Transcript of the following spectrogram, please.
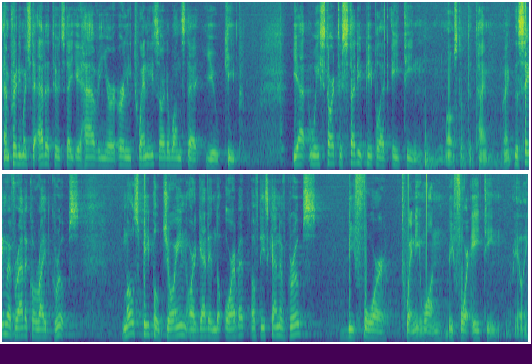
And pretty much the attitudes that you have in your early 20s are the ones that you keep. Yet we start to study people at 18 most of the time. Right? The same with radical right groups. Most people join or get in the orbit of these kind of groups before 21, before 18, really.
